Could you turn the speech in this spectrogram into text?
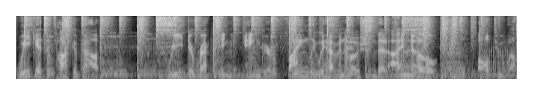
We get to talk about redirecting anger. Finally, we have an emotion that I know all too well.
